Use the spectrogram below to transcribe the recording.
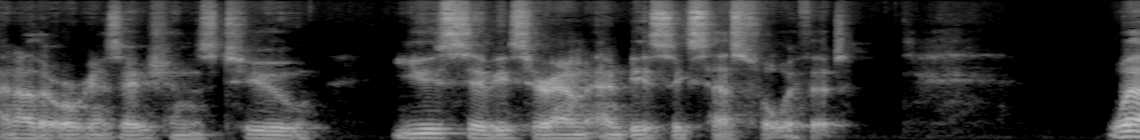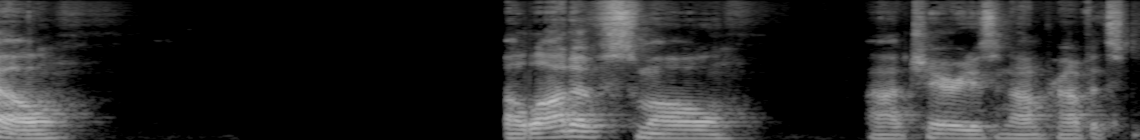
and other organizations to use CiviCRM and be successful with it? Well, a lot of small uh, charities and nonprofits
